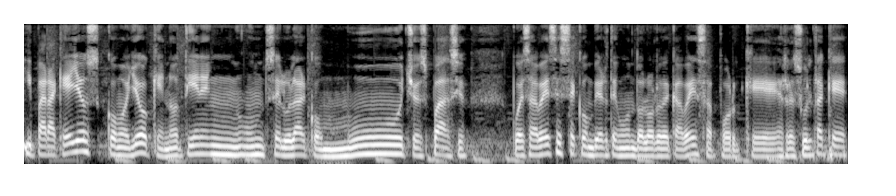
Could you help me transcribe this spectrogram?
Y para aquellos como yo que no tienen un celular con mucho espacio, pues a veces se convierte en un dolor de cabeza porque resulta que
